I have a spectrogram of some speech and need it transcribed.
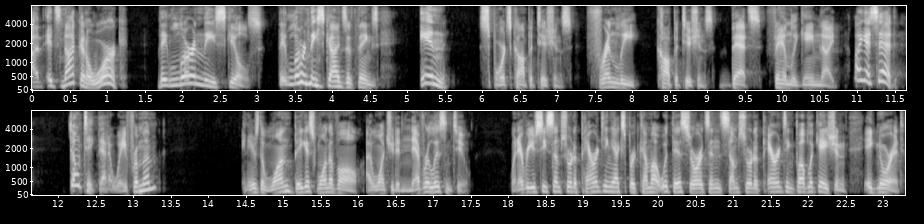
Uh, it's not going to work. They learn these skills. They learn these kinds of things in sports competitions, friendly competitions, bets, family game night. Like I said, don't take that away from them. And here's the one biggest one of all I want you to never listen to. Whenever you see some sort of parenting expert come out with this or it's in some sort of parenting publication, ignore it.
